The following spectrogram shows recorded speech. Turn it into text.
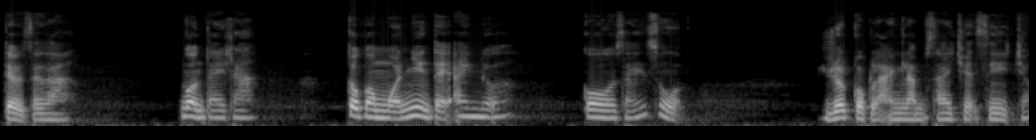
Tiểu dư à? Buồn tay ra. Tôi còn muốn nhìn thấy anh nữa. Cô giấy rủa. Rốt cuộc là anh làm sai chuyện gì chứ?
